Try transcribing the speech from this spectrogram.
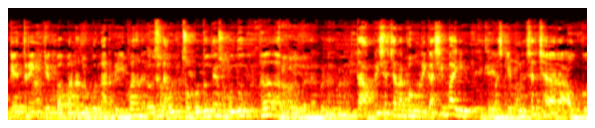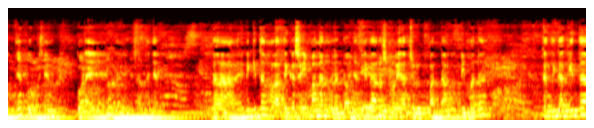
gathering jeung bapana lu beunghar di imahna Tuh, gitu tah. sebut sebutut ya sebutut. Heeh. benar benar benar. Tapi secara komunikasi baik. Oke. meskipun secara outputnya goalsnya goreng misalnya. Nah ini kita melatih keseimbangan menurutnya kita harus melihat sudut pandang di mana ketika kita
